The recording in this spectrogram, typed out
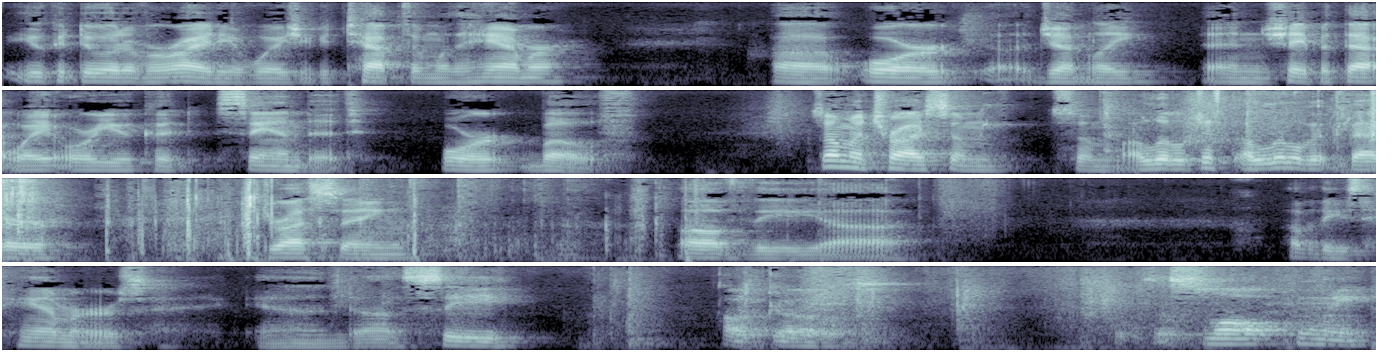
You could do it a variety of ways. You could tap them with a hammer uh, or uh, gently and shape it that way, or you could sand it, or both. So I'm going to try some, some a little, just a little bit better dressing of the uh, of these hammers and uh, see how it goes. It's a small point.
